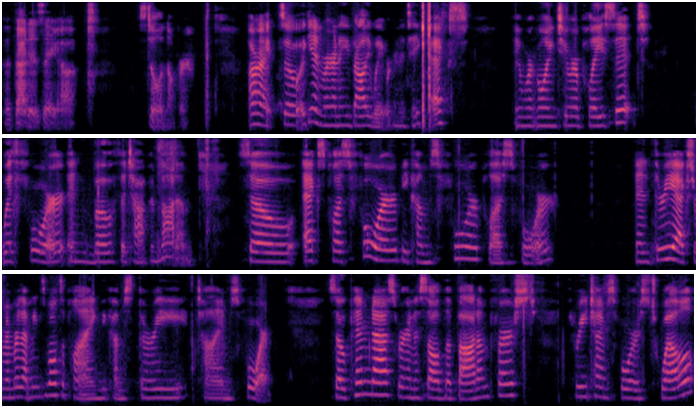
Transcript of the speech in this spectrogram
that that is a uh, still a number. Alright, so again, we're going to evaluate. We're going to take x and we're going to replace it with 4 in both the top and bottom. So x plus 4 becomes 4 plus 4. And 3x, remember that means multiplying, becomes 3 times 4. So PEMDAS, we're going to solve the bottom first. 3 times 4 is 12.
